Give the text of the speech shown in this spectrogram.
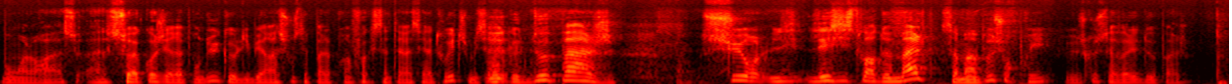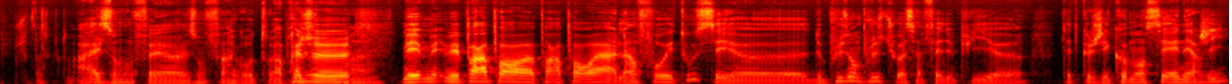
Bon alors à ce à, ce à quoi j'ai répondu que Libération c'est pas la première fois qu'ils s'intéressaient à Twitch mais c'est vrai Mm. que deux pages sur les histoires de Malte ça m'a un peu surpris. Est-ce que ça valait deux pages? Je sais pas ce que t'en Ah, ils ont fait, euh, ils ont fait un gros truc. Après, je, Ouais. Mais, mais, mais par rapport, par rapport ouais, à l'info et tout, c'est euh, de plus en plus, tu vois, ça fait depuis euh, peut-être que j'ai commencé Énergie,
